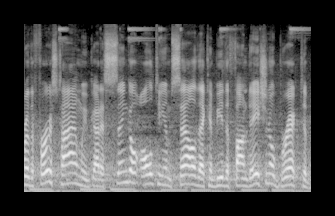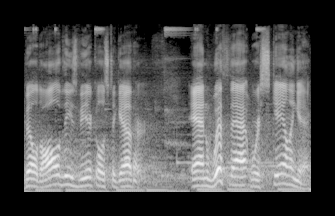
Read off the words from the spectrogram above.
For the first time, we've got a single Ultium cell that can be the foundational brick to build all of these vehicles together. And with that, we're scaling it.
